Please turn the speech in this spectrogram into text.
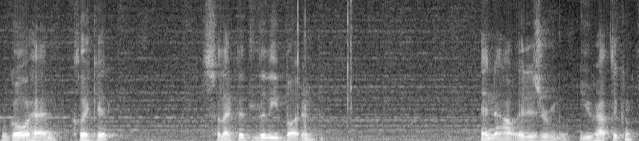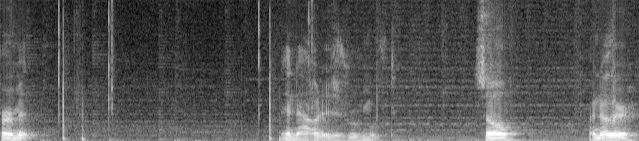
We'll go ahead, click it, select the delete button, and now it is removed. You have to confirm it, and now it is removed. So another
